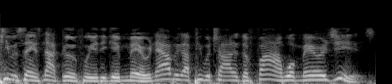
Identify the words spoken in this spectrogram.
People say it's not good for you to get married. Now we got people trying to define what marriage is.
